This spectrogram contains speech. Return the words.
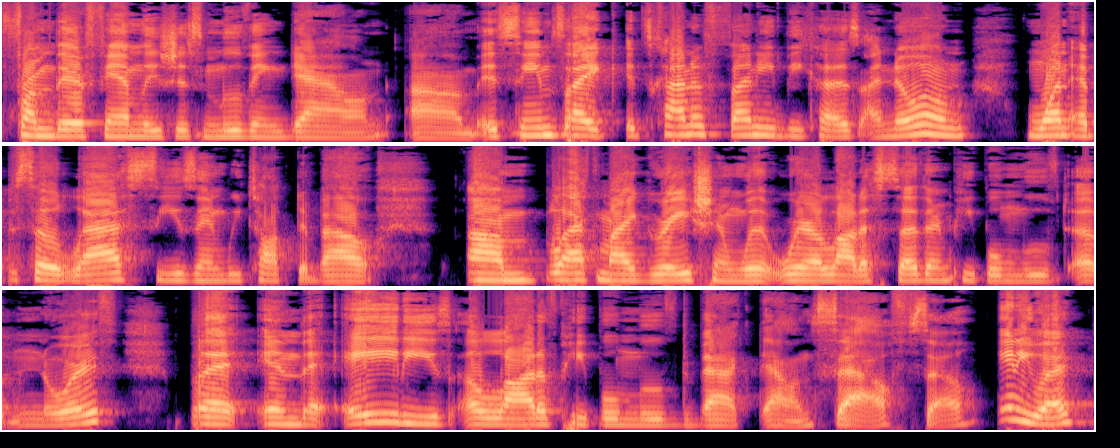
from their families just moving down. Um, it seems like it's kind of funny because I know on one episode last season we talked about um, black migration where, where a lot of southern people moved up north. But in the 80s a lot of people moved back down south. So anyway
